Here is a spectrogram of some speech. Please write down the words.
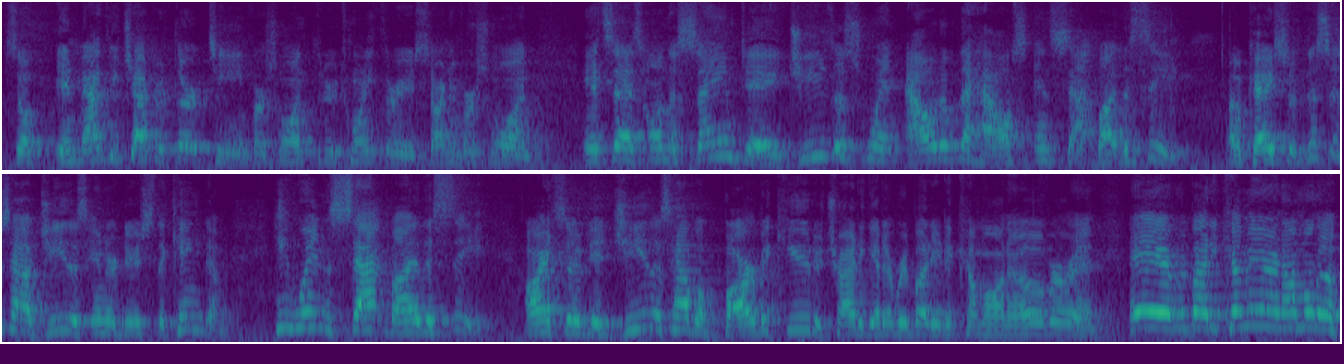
So in Matthew chapter 13, verse 1 through 23, starting in verse 1, it says, On the same day, Jesus went out of the house and sat by the sea. Okay, so this is how Jesus introduced the kingdom. He went and sat by the sea. All right, so did Jesus have a barbecue to try to get everybody to come on over and hey, everybody, come here and I'm gonna,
